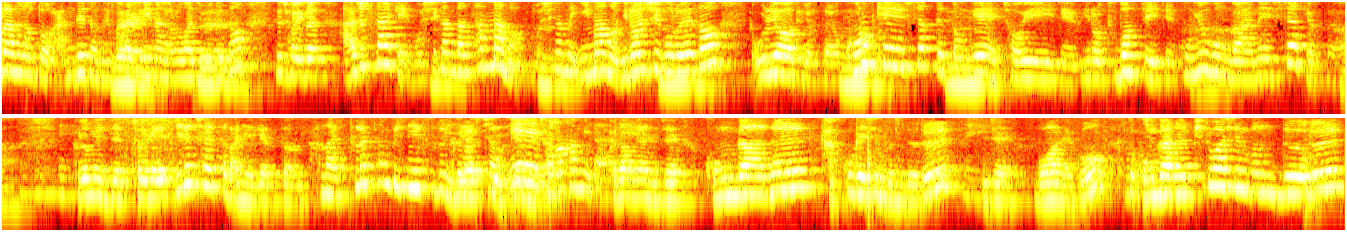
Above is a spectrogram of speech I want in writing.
라는 건 또 안 되잖아요. 네. 관리나 여러 가지 네. 면에서. 그래서 저희가 아주 싸게 뭐 시간당 3만 원, 뭐 음. 시간당 2만 원 이런 식으로 해서 올려드렸어요. 음. 그렇게 시작됐던 음. 게 저희 이제 이런 두 번째 이제 공유 공간의 시작이었어요. 아, 네. 그러면 이제 저희가 1회차 때 많이 얘기했던 하나의 플랫폼 비즈니스로 이해할 수 그렇죠. 있겠네요. 예, 정확합니다. 그러면 이제 공간을 갖고 계신 분들을 네. 이제 모아내고 또 그렇죠. 공간을 필요하신 분들을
